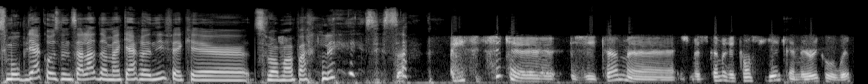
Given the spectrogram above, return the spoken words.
Tu m'as oublié à cause d'une salade de macaroni, fait que euh, tu vas m'en parler, c'est ça? Hey, sais-tu que j'ai comme, euh, je me suis comme réconcilié avec la Miracle Whip?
